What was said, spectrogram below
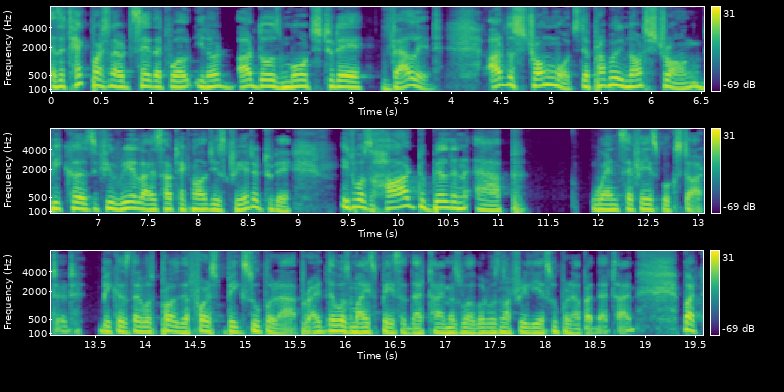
As a tech person i would say that well you know are those moats today valid? Are the strong moats they're probably not strong because if you realize how technology is created today it was hard to build an app when say facebook started because that was probably the first big super app right? There was myspace at that time as well but was not really a super app at that time. But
